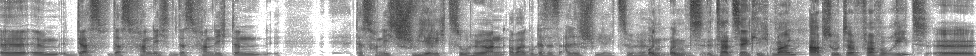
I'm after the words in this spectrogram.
äh, ähm, das, das fand ich, das fand ich dann, das fand ich schwierig zu hören, aber gut, das ist alles schwierig zu hören. Und, und tatsächlich mein absoluter Favorit äh,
